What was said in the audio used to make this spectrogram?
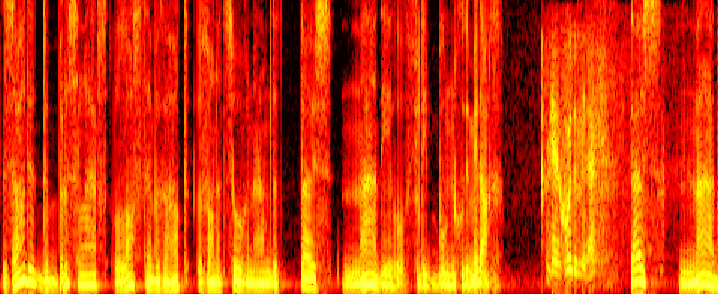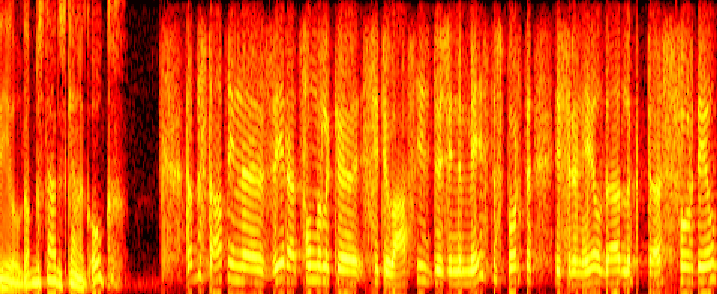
Zouden de Brusselaars last hebben gehad van het zogenaamde thuisnadeel? Filip Boen, goedemiddag. Goedemiddag. Thuisnadeel, dat bestaat dus kennelijk ook Dat bestaat in uh, zeer uitzonderlijke situaties. Dus in de meeste sporten is er een heel duidelijk thuisvoordeel.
